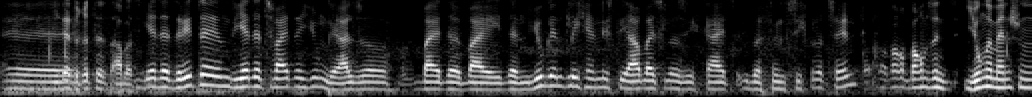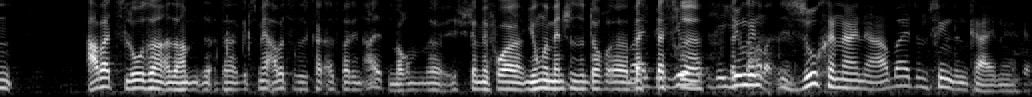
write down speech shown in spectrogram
Äh, jeder Dritte ist arbeitslos. Jeder Dritte und jeder zweite Junge. Also bei, der, bei den Jugendlichen ist die Arbeitslosigkeit über 50 Prozent. Warum, warum sind junge Menschen arbeitsloser, also haben, da gibt es mehr Arbeitslosigkeit als bei den Alten. Warum? Äh, ich stelle mir vor, junge Menschen sind doch äh, best, die bessere. Jung, die Jungen suchen eine Arbeit und finden keine. Okay.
